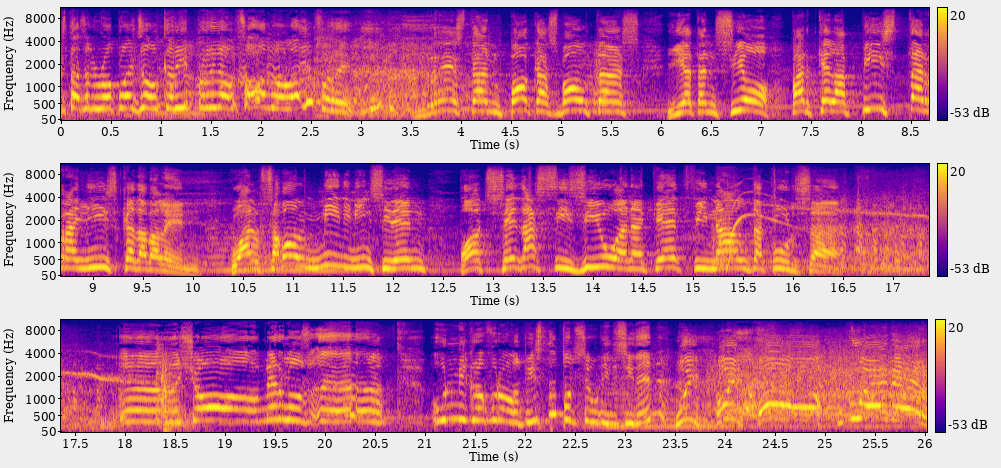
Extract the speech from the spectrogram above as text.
Estàs en una platja del Carib prenent el sol amb la Laia Ferrer. Resten poques voltes i atenció, perquè la pista rellisca de valent. Qualsevol mínim incident pot ser decisiu en aquest final de cursa. Eh, això, Merlos, eh, un micròfon a la pista pot ser un incident? Ui, ui, oh! Weber!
